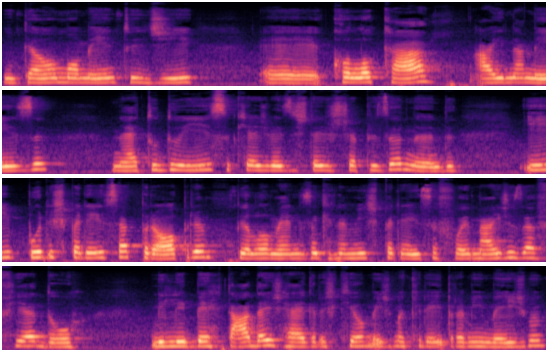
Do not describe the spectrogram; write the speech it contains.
Então, é o momento de é, colocar aí na mesa, né? Tudo isso que às vezes esteja te aprisionando. E por experiência própria, pelo menos aqui na minha experiência, foi mais desafiador me libertar das regras que eu mesma criei para mim mesma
